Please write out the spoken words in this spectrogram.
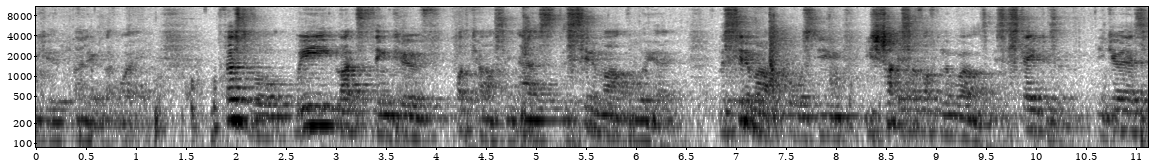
we could value it that way. First of all, we like to think of podcasting as the cinema of audio. With cinema, of course, you, you shut yourself off from the world. It's escapism. You go there to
